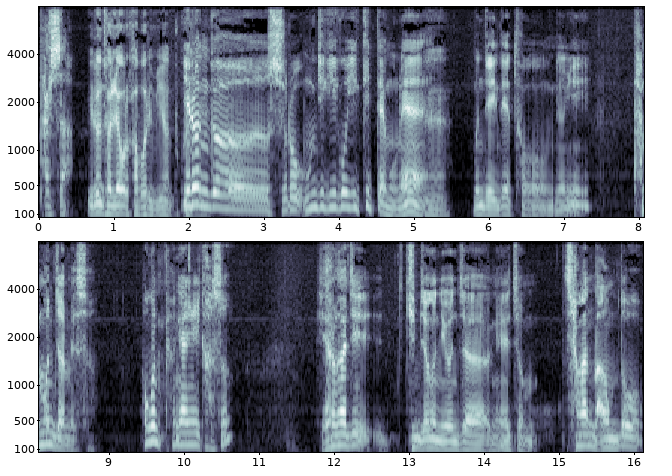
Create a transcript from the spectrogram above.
발사 이런 전략으로 가버리면. 이런 것으로 움직이고 있기 때문에 예. 문재인 대통령이 판문점에서 혹은 평양에 가서 여러 가지 김정은 위원장의 좀 상한 마음도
